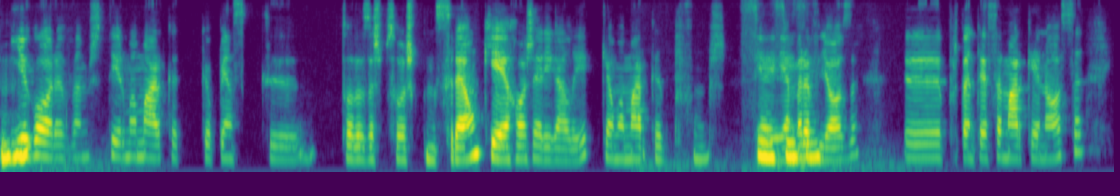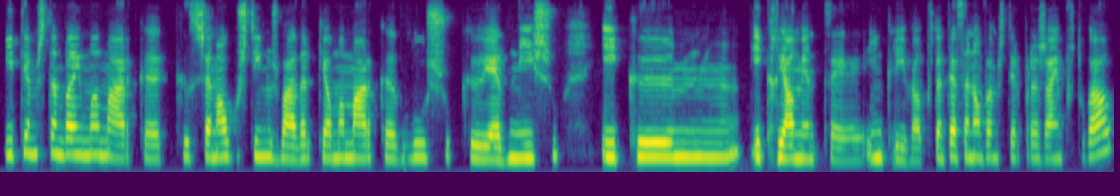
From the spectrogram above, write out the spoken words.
uhum. e agora vamos ter uma marca que eu penso que todas as pessoas conhecerão, que é a Rogério Galé, que é uma marca de perfumes, sim, é, sim, é maravilhosa. Uh, portanto, essa marca é nossa. E temos também uma marca que se chama Augustinos Bader, que é uma marca de luxo, que é de nicho e que, hum, e que realmente é incrível. Portanto, essa não vamos ter para já em Portugal,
